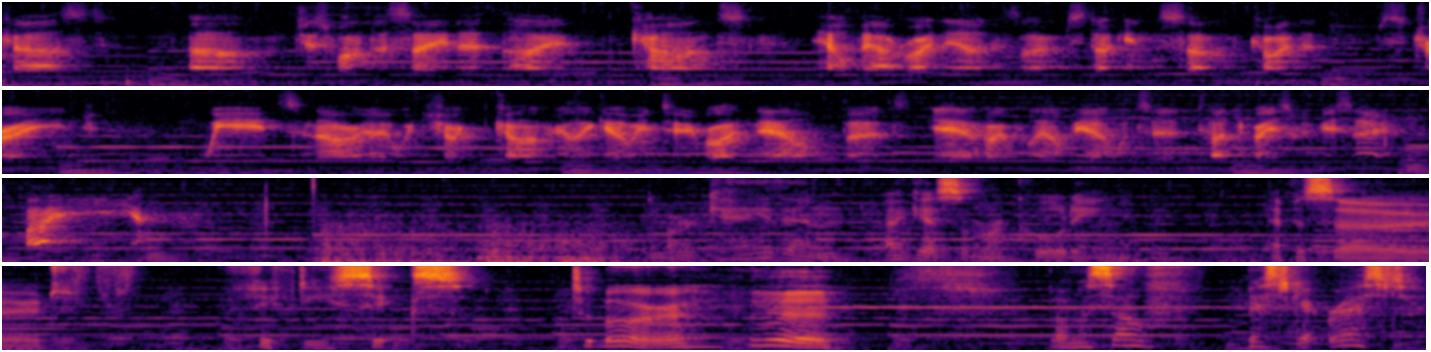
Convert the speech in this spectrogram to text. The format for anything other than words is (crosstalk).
podcast. Um, just wanted to say that I can't help out right now because I'm stuck in some kind of strange, weird scenario which I can't really go into right now. But yeah, hopefully I'll be able to touch base with you soon. Bye! Okay, then. I guess I'm recording episode 56 tomorrow. By myself. Best get rest.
